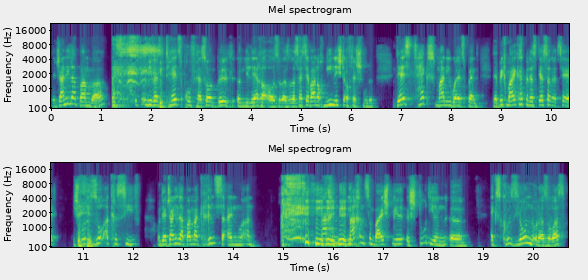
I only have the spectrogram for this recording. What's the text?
Der Gianni Labamba ist Universitätsprofessor und bildet irgendwie Lehrer aus oder so. Das heißt, er war noch nie nicht auf der Schule. Der ist Tax Money Well Spent. Der Big Mike hat mir das gestern erzählt. Ich wurde so aggressiv und der Gianni Labamba grinste einen nur an. Machen, machen zum Beispiel äh, Studien, äh, Exkursionen oder sowas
